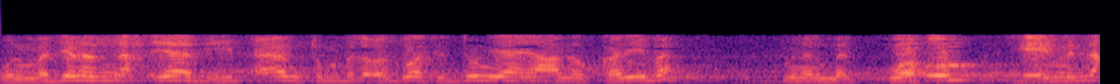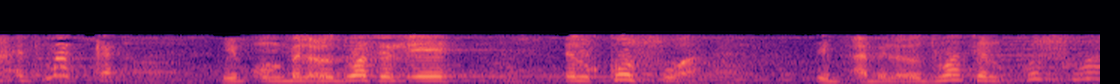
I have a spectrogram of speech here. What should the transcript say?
والمدينة الناحية دي يبقى أنتم بالعدوة الدنيا يعني القريبة من المدينة. وهم جايين من ناحية مكة. يبقوا بالعدوة الإيه؟ القصوى. يبقى بالعدوة القصوى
